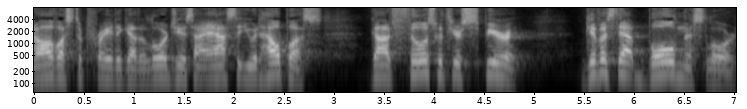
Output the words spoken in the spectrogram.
all of us to pray together. Lord Jesus, I ask that you would help us. God, fill us with your spirit. Give us that boldness, Lord.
